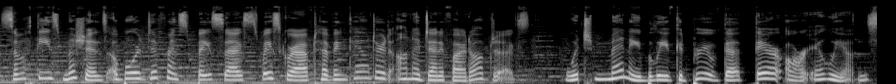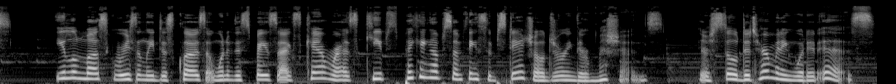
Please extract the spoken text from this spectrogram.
Some of these missions aboard different SpaceX spacecraft have encountered unidentified objects, which many believe could prove that there are aliens. Elon Musk recently disclosed that one of the SpaceX cameras keeps picking up something substantial during their missions. They're still determining what it is.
